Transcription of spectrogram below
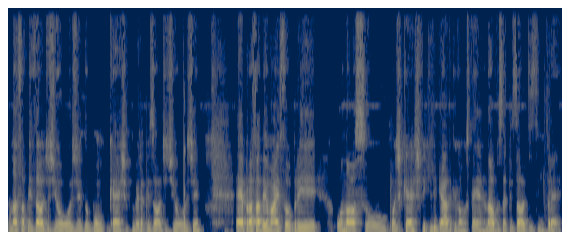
o nosso episódio de hoje, do Boomcast, o primeiro episódio de hoje. É, para saber mais sobre o nosso podcast, fique ligado que vamos ter novos episódios em breve.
